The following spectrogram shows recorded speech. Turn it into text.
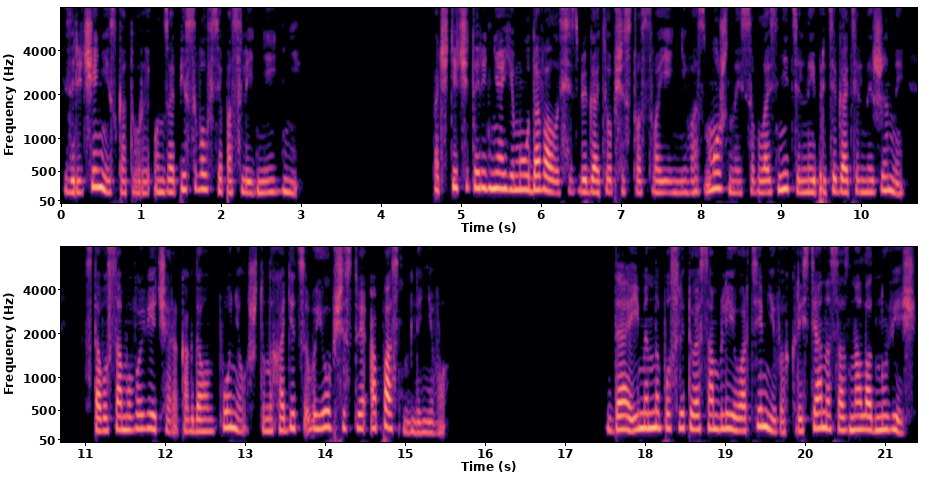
изречений из которой он записывал все последние дни. Почти четыре дня ему удавалось избегать общества своей невозможной, соблазнительной и притягательной жены, с того самого вечера, когда он понял, что находиться в ее обществе опасно для него. Да, именно после той ассамблеи у Артемьевых Кристиан осознал одну вещь.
